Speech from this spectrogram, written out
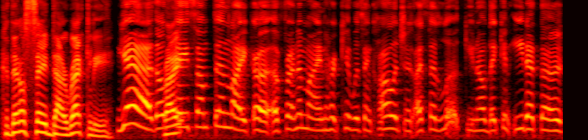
Because they don't say it directly. Yeah, they'll Right? say something like uh, a friend of mine, her kid was in college, and I said, "Look, you know, they can eat at the."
